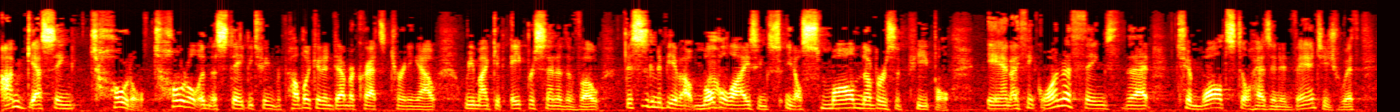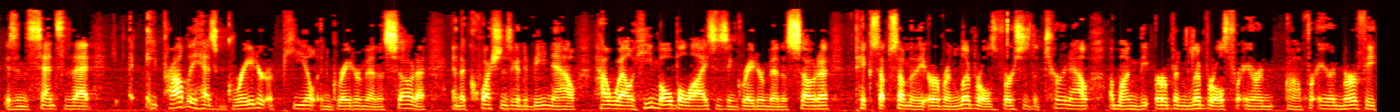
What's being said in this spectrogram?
I'm guessing total, total in the state between Republican and Democrats turning out, we might get 8% of the vote. This is going to be about mobilizing, you know, small numbers of people. And I think one of the things that Tim Walz still has an advantage with is in the sense that he probably has greater appeal in greater Minnesota. And the question is going to be now how well he mobilizes in greater Minnesota, picks up some of the urban liberals versus the turnout among the urban liberals for Erin, uh, for Erin Murphy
